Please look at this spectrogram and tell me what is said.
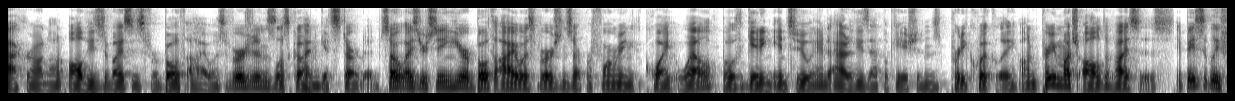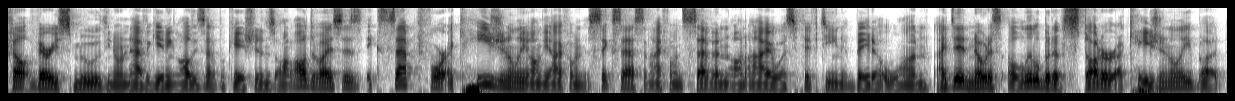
background on all these devices for both iOS versions, let's go ahead and get started. So as you're seeing here, both iOS versions are performing quite well, both getting into and out of these applications pretty quickly on pretty much all devices. It basically felt very smooth, you know, navigating all these applications on all devices except for occasionally on the iPhone 6s and iPhone 7 on iOS 15 beta 1. I did notice a little bit of stutter occasionally, but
